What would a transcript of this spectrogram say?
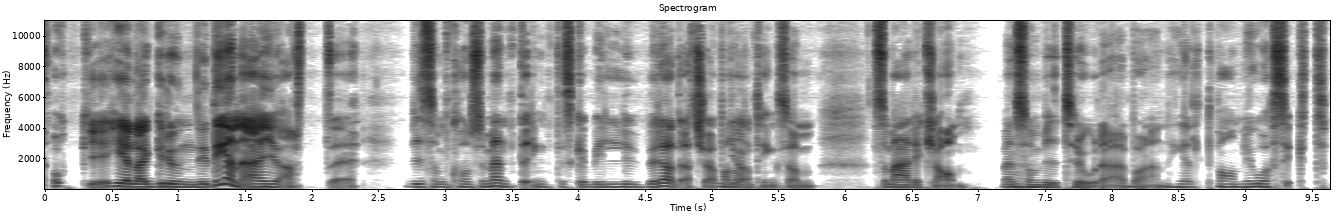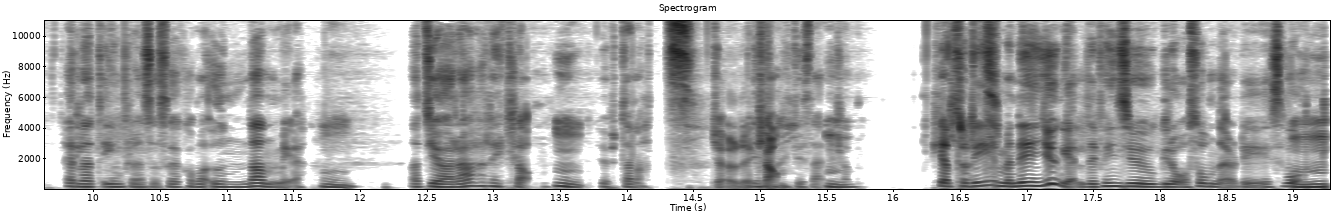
Eh, och hela grundidén är ju att eh, vi som konsumenter inte ska bli lurade att köpa Ja. någonting som, som är reklam. Men som Mm. vi tror är bara en helt vanlig åsikt. Eller att influencers ska komma undan med Mm. att göra reklam Mm. utan att Göra det reklam. faktiskt är reklam. Mm. Helt Så rätt. det, men det är en djungel. Det finns ju gråzoner och det är svårt Mm.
